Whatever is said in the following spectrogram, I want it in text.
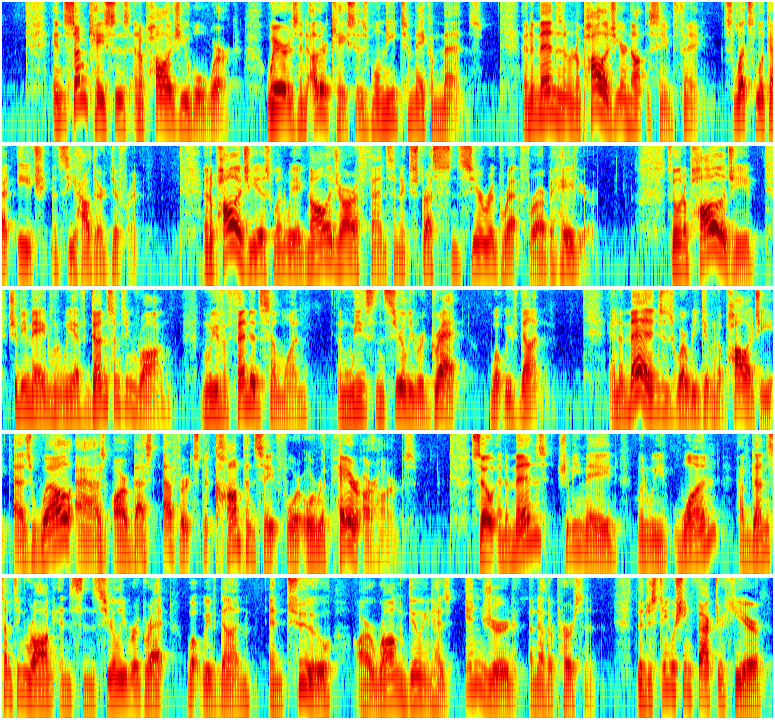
In some cases, an apology will work, whereas in other cases, we'll need to make amends. An amends and an apology are not the same thing. So let's look at each and see how they're different. An apology is when we acknowledge our offense and express sincere regret for our behavior. So, an apology should be made when we have done something wrong, when we've offended someone, and we sincerely regret what we've done. An amends is where we give an apology as well as our best efforts to compensate for or repair our harms. So, an amends should be made when we, one, have done something wrong and sincerely regret what we've done, and two, our wrongdoing has injured another person. The distinguishing factor here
